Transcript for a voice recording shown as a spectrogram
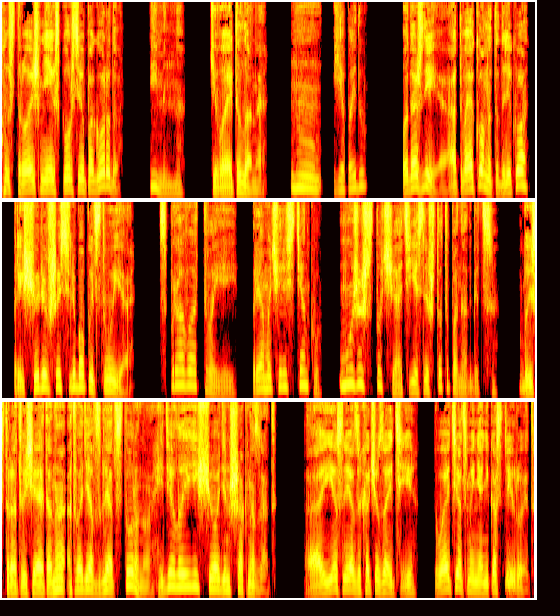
«Устроишь мне экскурсию по городу?» «Именно», — кивает Илана. «Ну, я пойду?» «Подожди, а твоя комната далеко?» Прищурившись, любопытствую я. «Справа от твоей. Прямо через стенку. Можешь стучать, если что-то понадобится». Быстро отвечает она, отводя взгляд в сторону и делая еще один шаг назад. «А если я захочу зайти? Твой отец меня не кастрирует?»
